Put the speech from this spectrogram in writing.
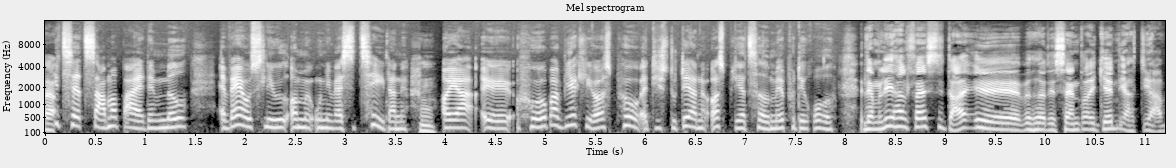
ja. i tæt samarbejde med erhvervslivet og med universiteterne. Mm. Og jeg øh, håber virkelig også på, at de studerende også bliver taget med på det råd. Lad mig lige holde fast i dig, øh, hvad hedder det, Sandra, igen. Jeg, jeg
